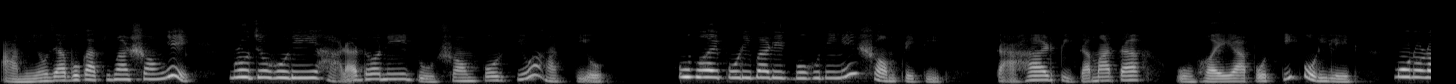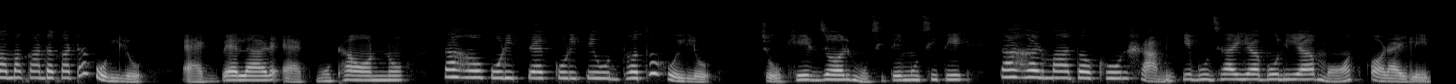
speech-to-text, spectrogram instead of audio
আমিও যাব কাকিমার সঙ্গে। ব্রজহরি, হারাধনে দূরসম্পর্কীয় আত্মীয়। উভয় পরিবারের বহুদিনের সম্প্রীতি। তাহার পিতামাতা উভয়ে আপত্তি করিলেন, মনোরমা কাঁদা কাটা করিল। এক বেলার এক মুঠা অন্ন তাহাও পরিত্যাগ করিতে উদ্ধত হইল। চোখের জল মুছিতে মুছিতে তাহার মা তখন স্বামীকে বুঝাইয়া বলিয়া মত করাইলেন,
